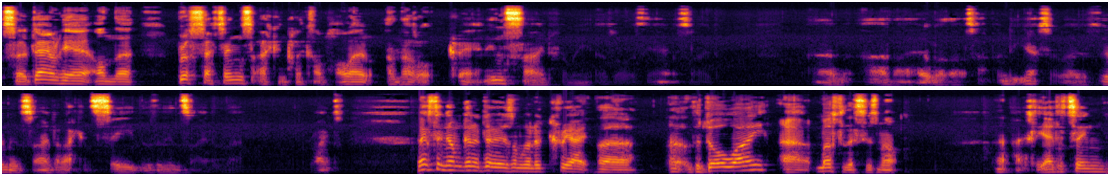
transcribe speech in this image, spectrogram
So down here on the brush settings, I can click on hollow and that'll create an inside for me as well as the outside. Um, and I hope that that's happened. Yes, I zoom inside and I can see there's an inside in there. Right. Next thing I'm going to do is I'm going to create the uh, the doorway. Uh, most of this is not uh, actually editing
